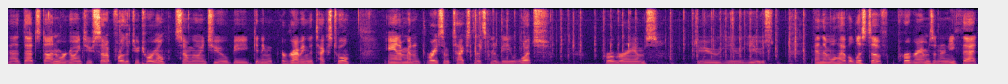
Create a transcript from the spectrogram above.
Now that that's done, we're going to set up for the tutorial. So I'm going to be getting or grabbing the text tool, and I'm going to write some text, and it's going to be what programs do you use? And then we'll have a list of programs underneath that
